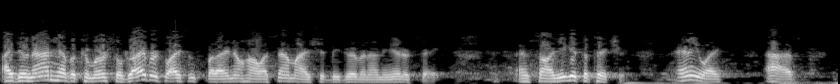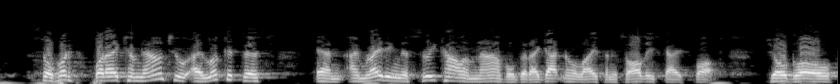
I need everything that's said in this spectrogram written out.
I do not have a commercial driver's license, but I know how a semi should be driven on the interstate. And so on, you get the picture. Anyway, uh, so what, what I come down to, I look at this, and I'm writing this three column novel that I got no life, and it's all these guys' fault. Joe Blow,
